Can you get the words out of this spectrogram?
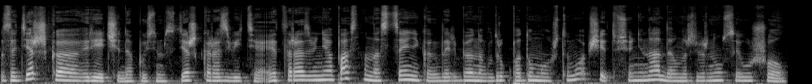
задержка речи, допустим, задержка развития, это разве не опасно на сцене, когда ребенок вдруг подумал, что ему вообще это все не надо, он развернулся и ушел?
